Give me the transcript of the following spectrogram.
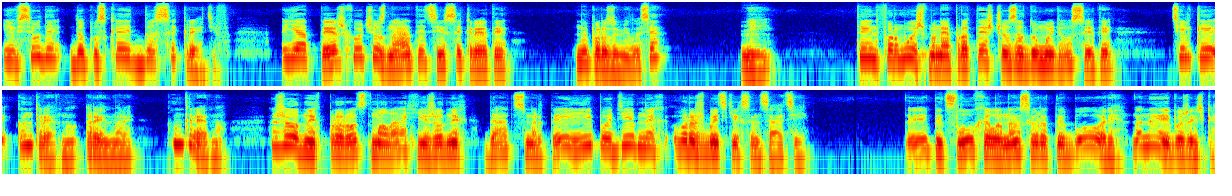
і всюди допускають до секретів. Я теж хочу знати ці секрети. Ми порозумілися? Ні. Ти інформуєш мене про те, що задумують гусити, тільки конкретно, Рейнмере, конкретно. Жодних пророцтв Малахії, жодних дат смертей і подібних ворожбицьких сенсацій. Ти підслухала нас у Ратиборі, мене і божичка.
